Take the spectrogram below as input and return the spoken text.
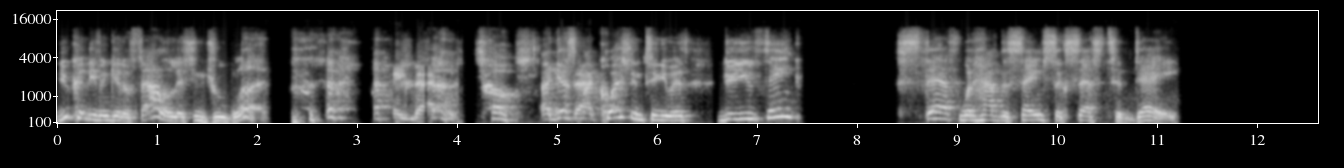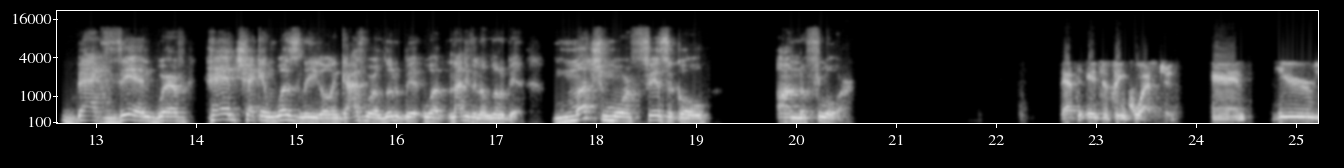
you couldn't even get a foul unless you drew blood. exactly. So I guess my question to you is: Do you think Steph would have the same success today? Back then, where hand checking was legal and guys were a little bit, well, not even a little bit, much more physical on the floor. That's an interesting question. And here's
